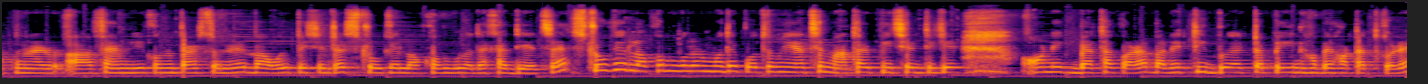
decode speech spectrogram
আপনার ফ্যামিলির কোনো পার্সনের বা ওই পেশেন্টের স্ট্রোকের লক্ষণগুলো দেখা দিয়েছে। স্ট্রোকের লক্ষণগুলোর মধ্যে প্রথমেই আছে মাথার পিছের দিকে অনেক ব্যথা করা মানে তীব্র একটা পেইন হবে হঠাৎ করে।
